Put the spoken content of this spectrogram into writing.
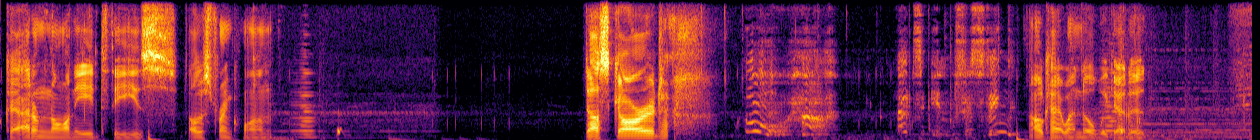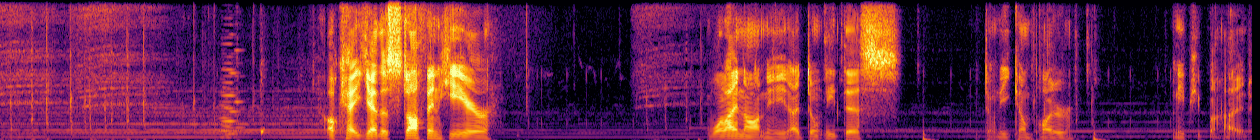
Okay, I do not need these. I'll just drink one. Dust guard. Oh, huh. That's interesting. Okay, Wendell, we get it. Okay, yeah, there's stuff in here. What I not need? I don't need this. I don't need gunpowder. I need people hide.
